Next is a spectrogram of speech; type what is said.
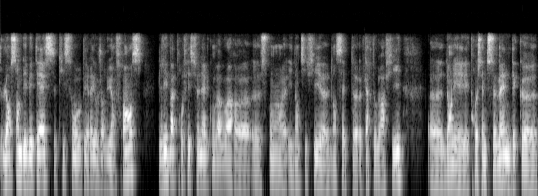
l'ensemble des BTS qui sont opérés aujourd'hui en France. Les bacs professionnels qu'on va voir seront identifiés dans cette cartographie. Euh, dans les, prochaines semaines dès que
